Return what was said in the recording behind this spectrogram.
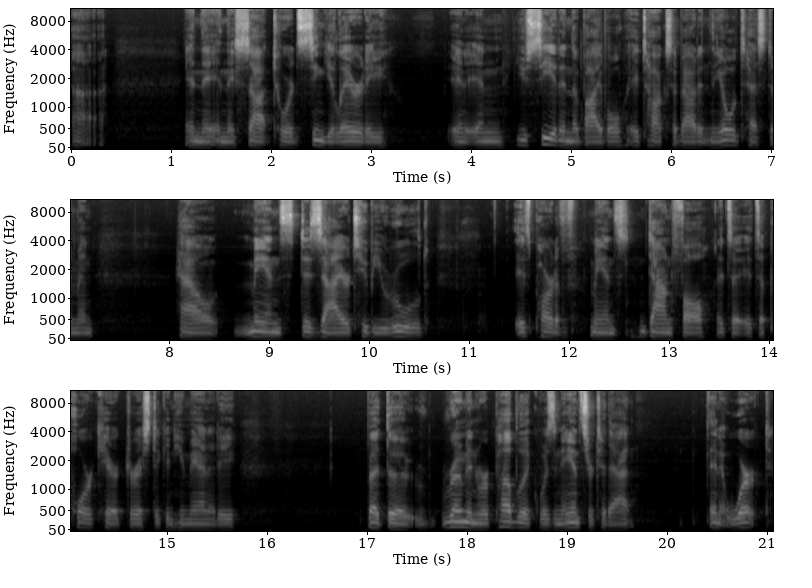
uh, and they and they sought towards singularity, and, and you see it in the Bible. It talks about it in the Old Testament, how man's desire to be ruled is part of man's downfall. It's a it's a poor characteristic in humanity. But the Roman Republic was an answer to that, and it worked.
